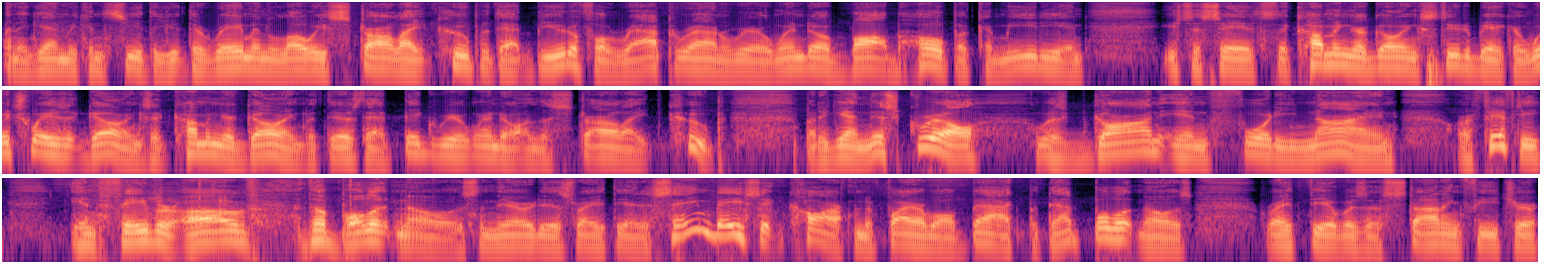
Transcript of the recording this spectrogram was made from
And again, we can see the, the Raymond Loewy Starlight Coupe with that beautiful wraparound rear window. Bob Hope, a comedian, used to say it's the coming or going Studebaker. Which way is it going? Is it coming or going? But there's that big rear window on the Starlight Coupe. But again, this grill was gone in 49 or 50 in favor of the bullet nose. And there it is right there. The same basic car from the Firewall back, but that bullet nose right there was a styling feature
